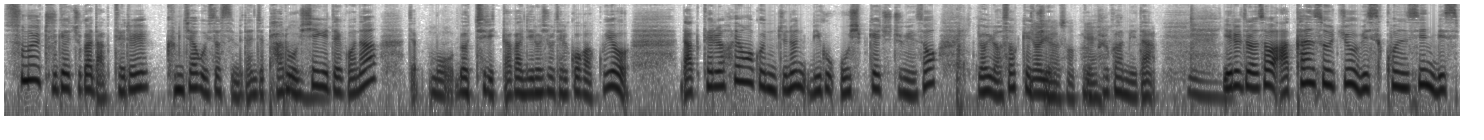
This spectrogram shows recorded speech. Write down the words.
22개 주가 낙태를 금지하고 있었습니다. 이제 바로 음. 시행이 되거나 이제 뭐 며칠 있다가 이런 식으로 될 것 같고요. 낙태를 허용하고 있는 주는 미국 50개 주 중에서 16개 주에 16개. 불과합니다. 음. 예를 들어서 아칸소주, 위스콘신, 미스,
